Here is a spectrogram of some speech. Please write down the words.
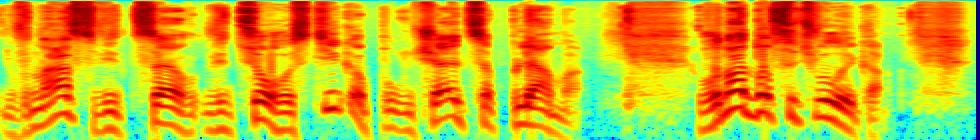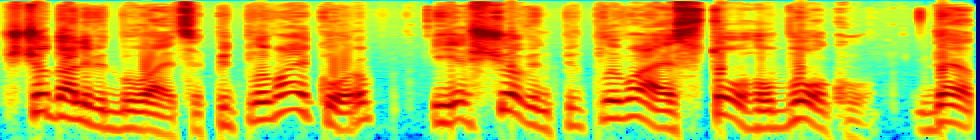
в нас від цього, від цього стіка виходить пляма. Вона досить велика. Що далі відбувається? Підпливає короб, і якщо він підпливає з того боку, де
